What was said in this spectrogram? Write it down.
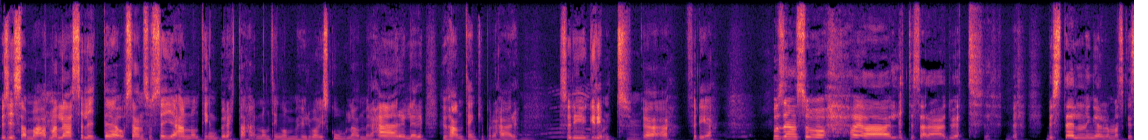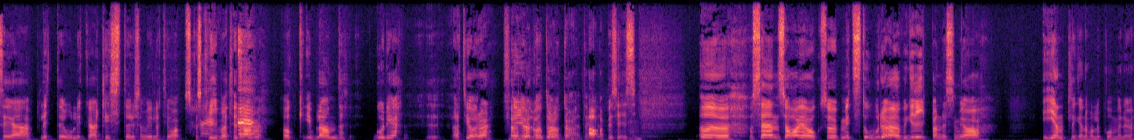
Precis samma, att man läser lite och sen så säger han någonting, berättar han någonting om hur det var i skolan med det här eller hur han tänker på det här. Så det är ju grymt eh, för det. Och sen så har jag lite så här, du vet, beställningar eller man ska säga, lite olika artister som vill att jag ska skriva till dem. Och ibland går det eh, att göra. För Du att gör låtar åt dem. Ja, precis. Eh, och sen så har jag också mitt stora övergripande som jag egentligen håller på med nu,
